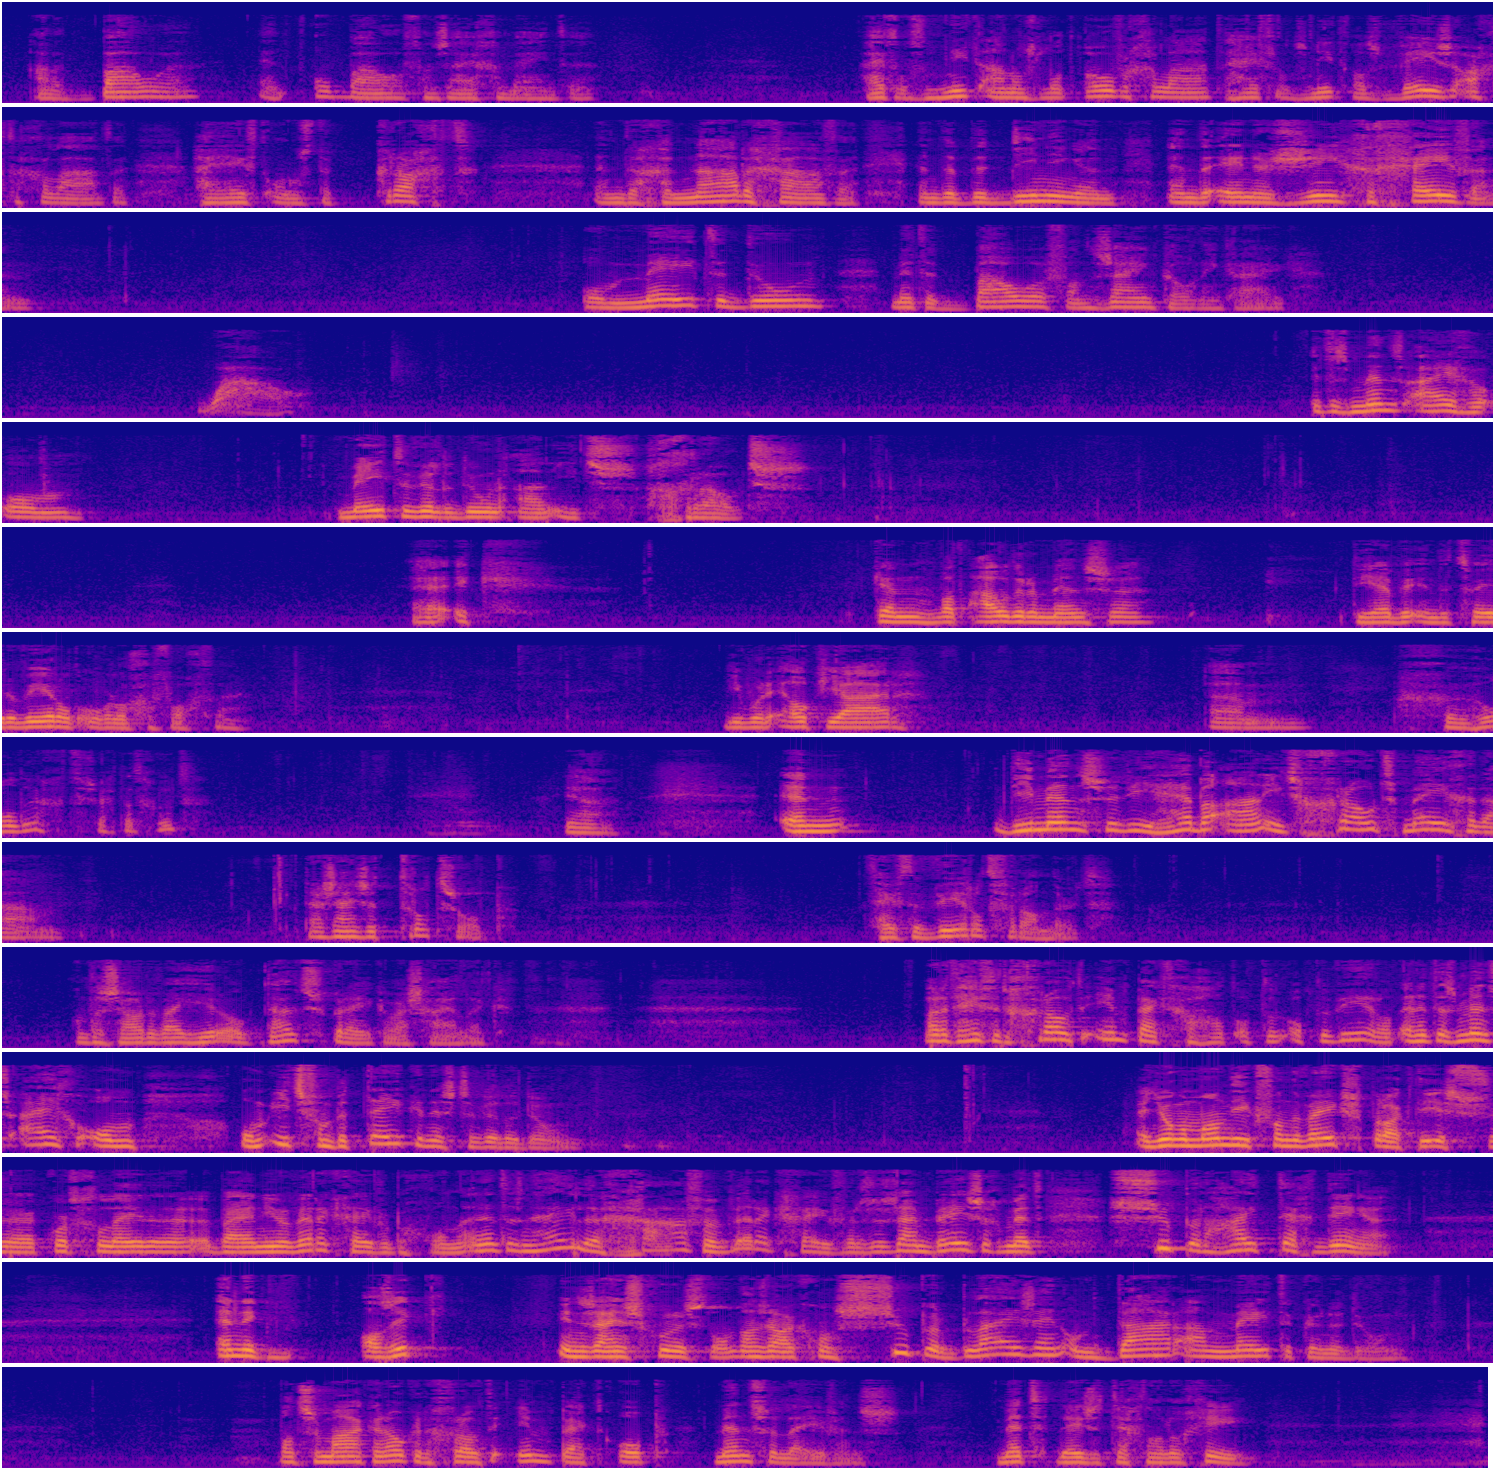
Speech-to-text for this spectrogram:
aan het bouwen en opbouwen van zijn gemeente. Hij heeft ons niet aan ons lot overgelaten. Hij heeft ons niet als wezen achtergelaten. Hij heeft ons de kracht en de genadegaven en de bedieningen en de energie gegeven. Om mee te doen met het bouwen van zijn koninkrijk. Wauw. Het is mens eigen om mee te willen doen aan iets groots. Eh, ik ken wat oudere mensen die hebben in de Tweede Wereldoorlog gevochten. Die worden elk jaar um, gehuldigd, zegt dat goed? Ja. En die mensen die hebben aan iets groots meegedaan. Daar zijn ze trots op. Het heeft de wereld veranderd. Dan zouden wij hier ook Duits spreken waarschijnlijk. Maar het heeft een grote impact gehad op de, op de wereld. En het is mens eigen om, om iets van betekenis te willen doen. Een jonge man die ik van de week sprak, die is uh, kort geleden bij een nieuwe werkgever begonnen. En het is een hele gave werkgever. Ze zijn bezig met super high-tech dingen. En ik, als ik in zijn schoenen stond, dan zou ik gewoon super blij zijn om daaraan mee te kunnen doen. Want ze maken ook een grote impact op mensenlevens met deze technologie.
